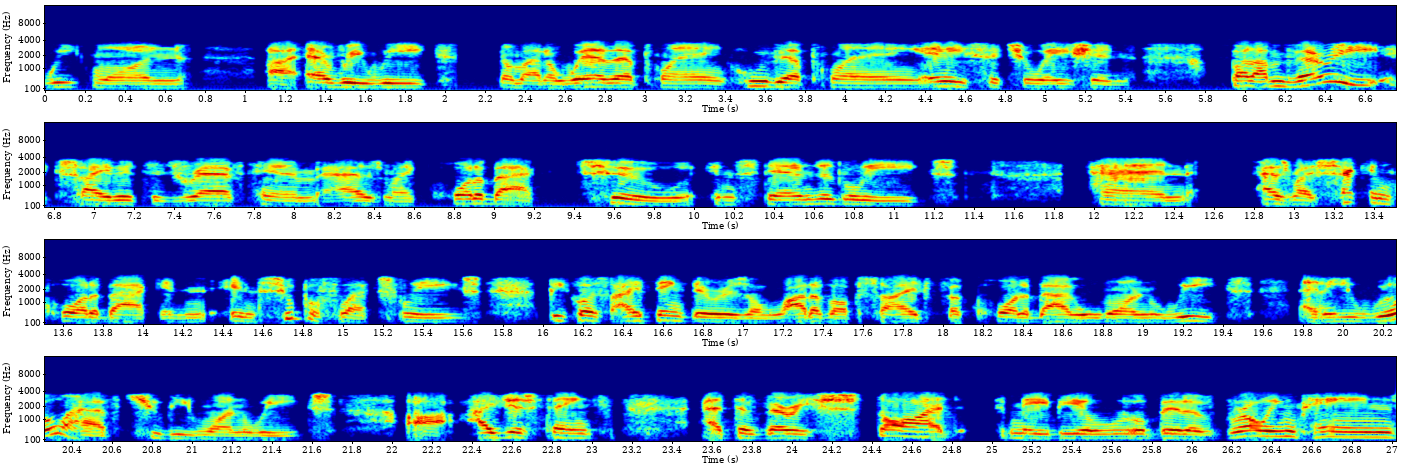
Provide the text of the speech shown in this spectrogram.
week one uh, every week, no matter where they're playing, who they're playing, any situation. But I'm very excited to draft him as my quarterback two in standard leagues and as my second quarterback in, in Superflex leagues because I think there is a lot of upside for quarterback one weeks, and he will have QB one weeks. Uh, I just think at the very start, maybe a little bit of growing pains,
